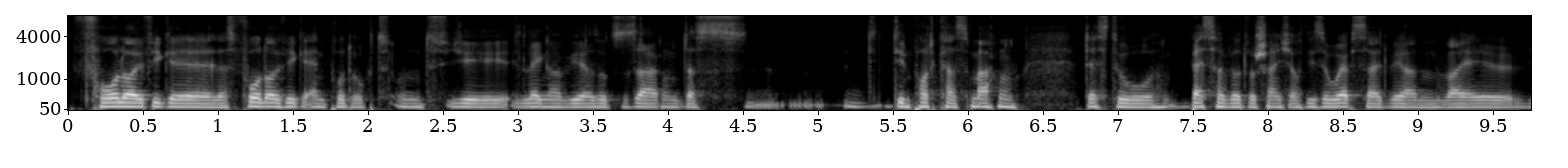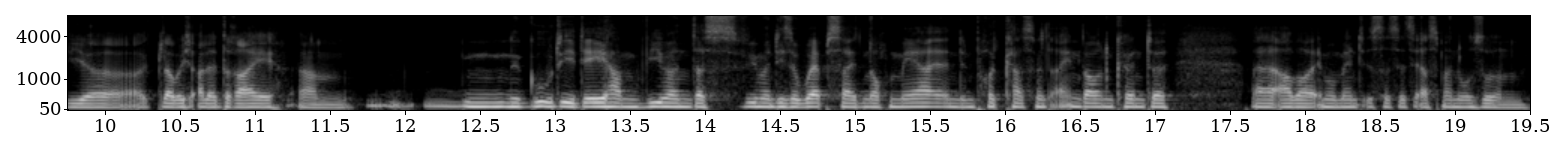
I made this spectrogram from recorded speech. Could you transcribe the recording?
vorläufige, das vorläufige Endprodukt. Und je länger wir sozusagen das, den Podcast machen, desto besser wird wahrscheinlich auch diese Website werden, weil wir, glaube ich, alle drei ähm, eine gute Idee haben, wie man das, wie man diese Website noch mehr in den Podcast mit einbauen könnte. Äh, aber im Moment ist das jetzt erstmal nur so, ein,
